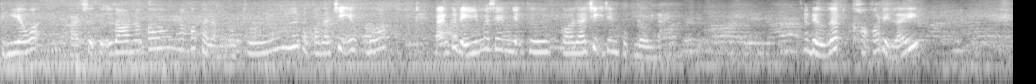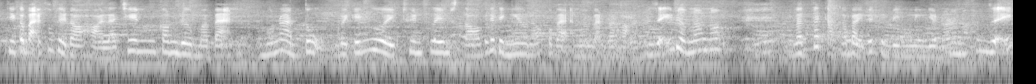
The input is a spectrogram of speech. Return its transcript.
tình yêu á, và sự tự do nó có nó có phải là một thứ rất là có giá trị không? Đúng không? Bạn cứ để ý mà xem những thứ có giá trị trên cuộc đời này. Nó đều rất khó để lấy thì các bạn không thể đòi hỏi là trên con đường mà bạn muốn đoàn tụ với cái người twin flames đó với cái tình yêu đó của bạn mà bạn đòi hỏi là nó dễ được nó nó và tất cả các bài viết của mình mình đều nói là nó không dễ.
